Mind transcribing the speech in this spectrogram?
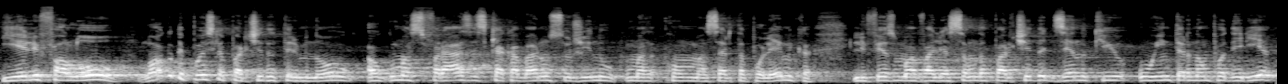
E ele falou, logo depois que a partida terminou, algumas frases que acabaram surgindo com uma, com uma certa polêmica. Ele fez uma avaliação da partida dizendo que o Inter não poderia,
